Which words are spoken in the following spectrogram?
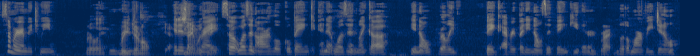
Somewhere in between. Really Mhm. regional? Yeah. It isn't right. me. So it wasn't our local bank, and it wasn't like a you know really big everybody knows it bank either. Right. A little more regional.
